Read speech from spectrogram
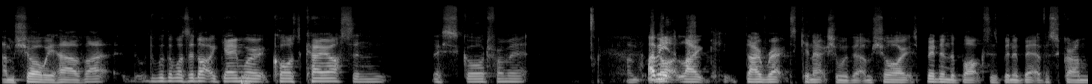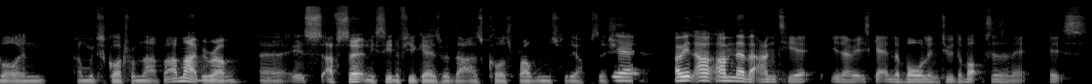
I'm sure we have. I, was it not a game where it caused chaos and they scored from it? I'm I mean- not like direct connection with it. I'm sure it's been in the box. There's been a bit of a scramble and and we've scored from that, but I might be wrong. Uh, it's I've certainly seen a few games where that has caused problems for the opposition. Yeah, I mean, I, am never anti it. You know, it's getting the ball into the box, isn't it? It's,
